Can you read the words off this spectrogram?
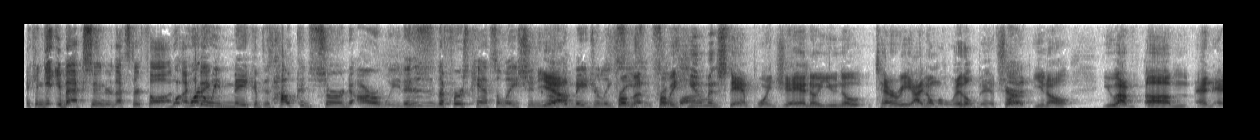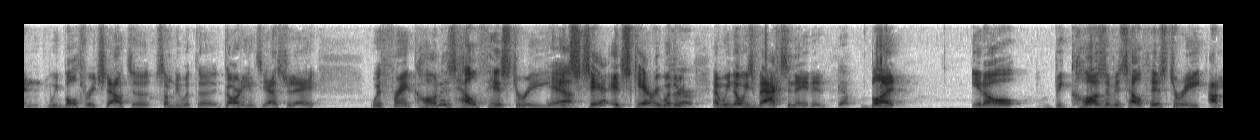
It can get you back sooner. That's their thought. what, I what do we make of this? How concerned are we? This is the first cancellation yeah. of the major league from season a, from so a far. human standpoint, Jay. I know you know Terry. I know him a little bit, Sure. but you know you have um and and we both reached out to somebody with the Guardians yesterday. With Francona's health history, Yeah. it's it's scary. Whether Sure. and we know he's vaccinated, Yep. but you know because of his health history, I'm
